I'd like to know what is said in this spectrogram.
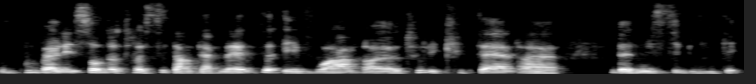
Vous pouvez aller sur notre site Internet et voir tous les critères d'admissibilité.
